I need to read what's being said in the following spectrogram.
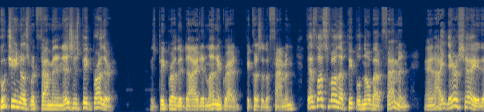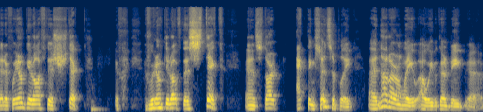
Putin knows what famine is. His big brother, his big brother died in Leningrad because of the famine. There's lots of other people know about famine, and I dare say that if we don't get off this shtick, if if we don't get off this stick and start acting sensibly, uh, not only are we going to be uh,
